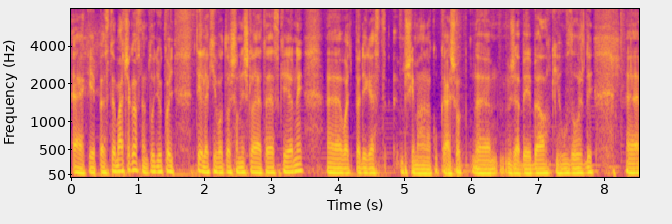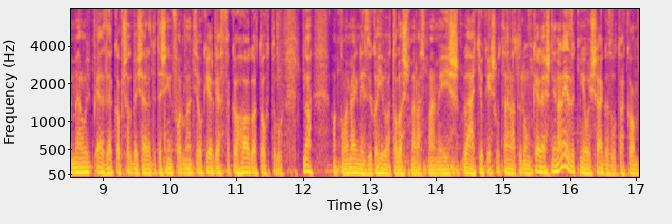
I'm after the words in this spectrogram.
Elképesztő. Már csak azt nem tudjuk, hogy tényleg hivatalosan is lehet ezt kérni, eh, vagy pedig ezt simán a kukások eh, zsebébe a kihúzósdi, eh, mert hogy ezzel kapcsolatban is ellentétes információk érkeztek a hallgatóktól. Na, akkor majd megnézzük a hivatalos, mert azt már mi is látjuk, és utána tudunk keresni. Na nézzük, mi újság az utakon.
